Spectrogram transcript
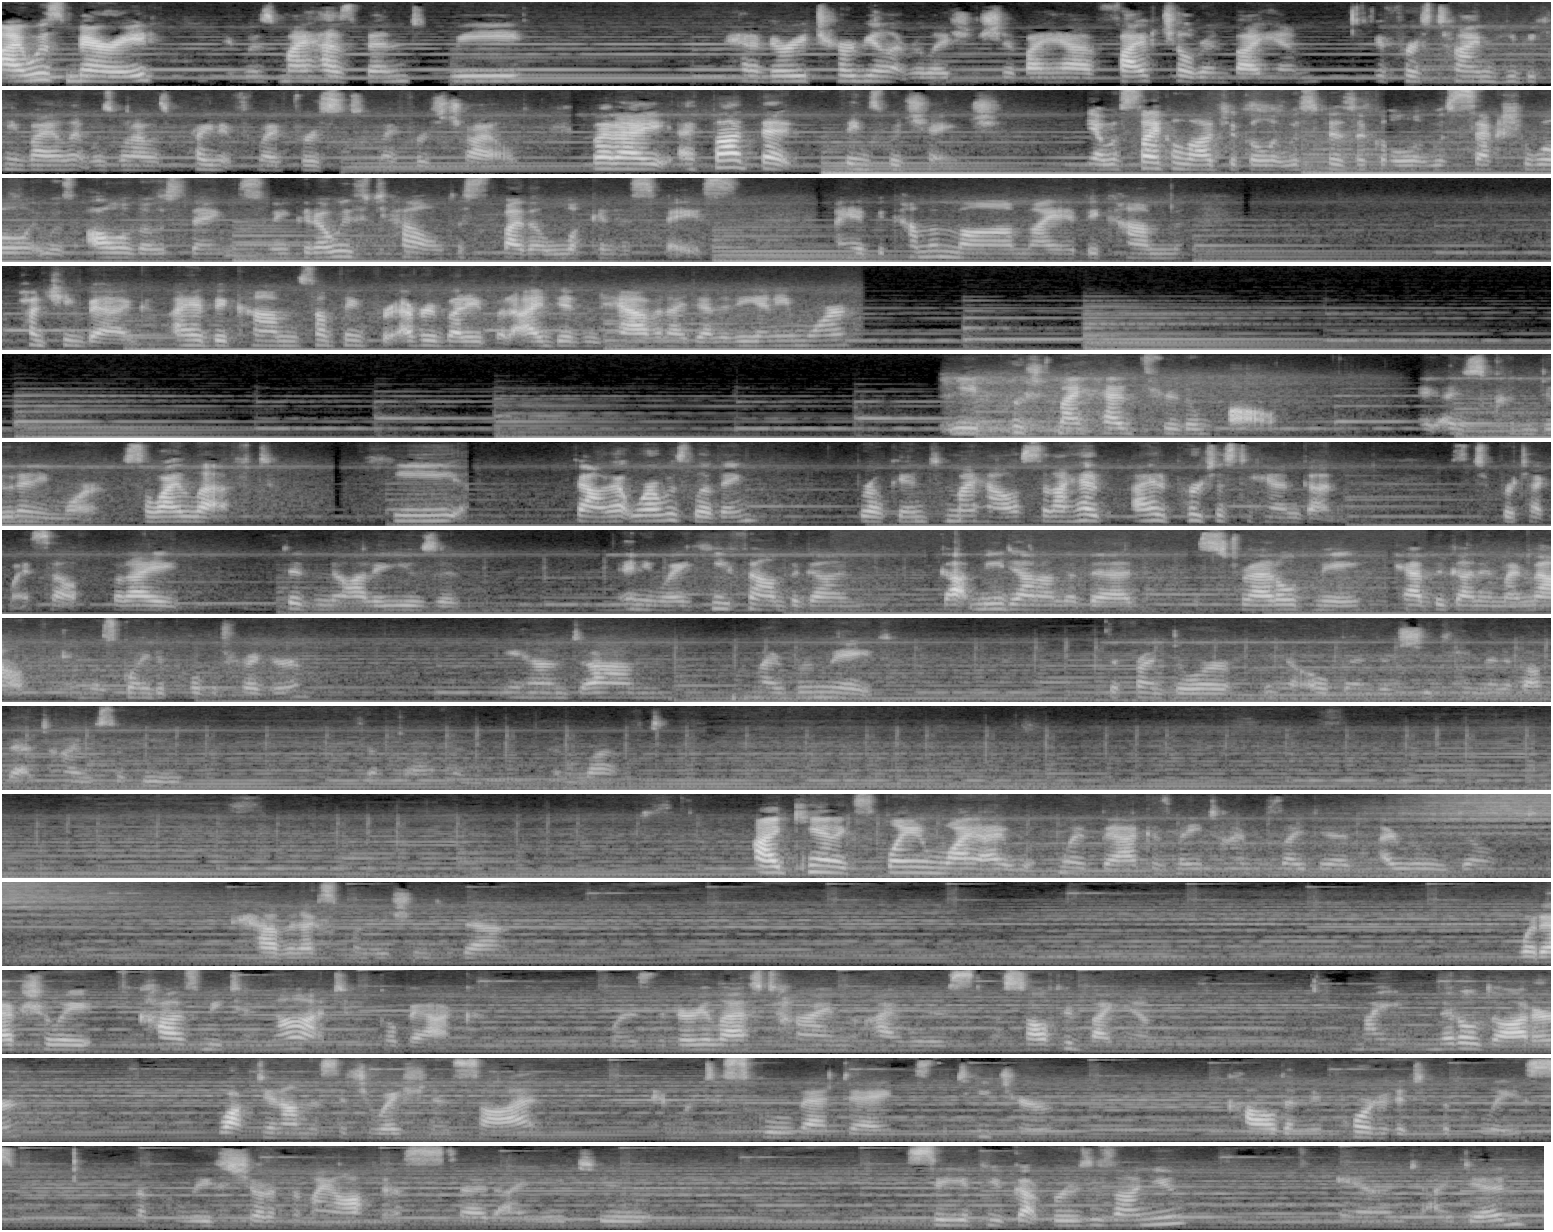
I was married. It was my husband. We had a very turbulent relationship. I have five children by him. The first time he became violent was when I was pregnant for my first my first child. But I, I thought that things would change. Yeah, it was psychological, it was physical, it was sexual, it was all of those things. You could always tell just by the look in his face. I had become a mom, I had become a punching bag. I had become something for everybody, but I didn't have an identity anymore. He pushed my head through the wall. I just couldn't do it anymore, so I left. He found out where I was living, broke into my house, and I had I had purchased a handgun to protect myself, but I didn't know how to use it. Anyway, he found the gun, got me down on the bed, straddled me, had the gun in my mouth, and was going to pull the trigger. And um, my roommate, the front door, you know, opened, and she came in about that time, so he jumped off and, and left. I can't explain why I went back as many times as I did. I really don't have an explanation to that. What actually caused me to not go back was the very last time I was assaulted by him. My middle daughter walked in on the situation and saw it and went to school that day. The teacher called and reported it to the police the police showed up at my office, said, I need to see if you've got bruises on you. And I did.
